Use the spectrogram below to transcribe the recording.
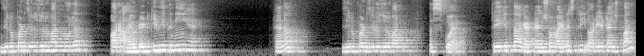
Zero point zero zero one molar और आयोडेट की भी इतनी ही है। है ना? Zero point zero zero one plus square तो ये कितना आ गया? टेंस पर माइनस थ्री और ये टेंस पर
